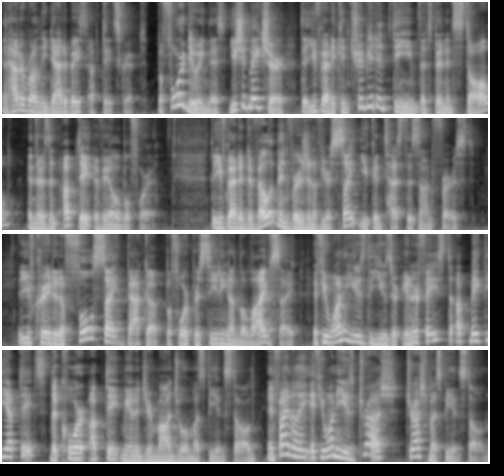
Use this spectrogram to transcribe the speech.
and how to run the database update script. Before doing this, you should make sure that you've got a contributed theme that's been installed and there's an update available for it. That you've got a development version of your site you can test this on first, that you've created a full site backup before proceeding on the live site. If you want to use the user interface to make the updates, the core Update Manager module must be installed. And finally, if you want to use Drush, Drush must be installed.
